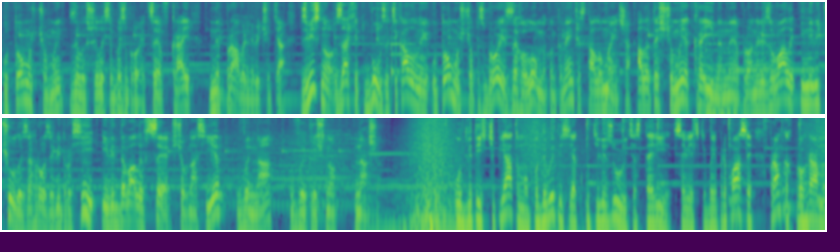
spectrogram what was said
у тому, що ми залишилися без зброї. Це вкрай неправильне відчуття. Звісно, захід був зацікавлений у тому, щоб зброї загалом на континенті стало менше. Але те, що ми як країна не проаналізували і не відчули загрози від Росії і віддавали все, що в нас є, вина виключно наша. У 2005-му подивитись, як утилізуються старі совєтські боєприпаси в рамках програми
